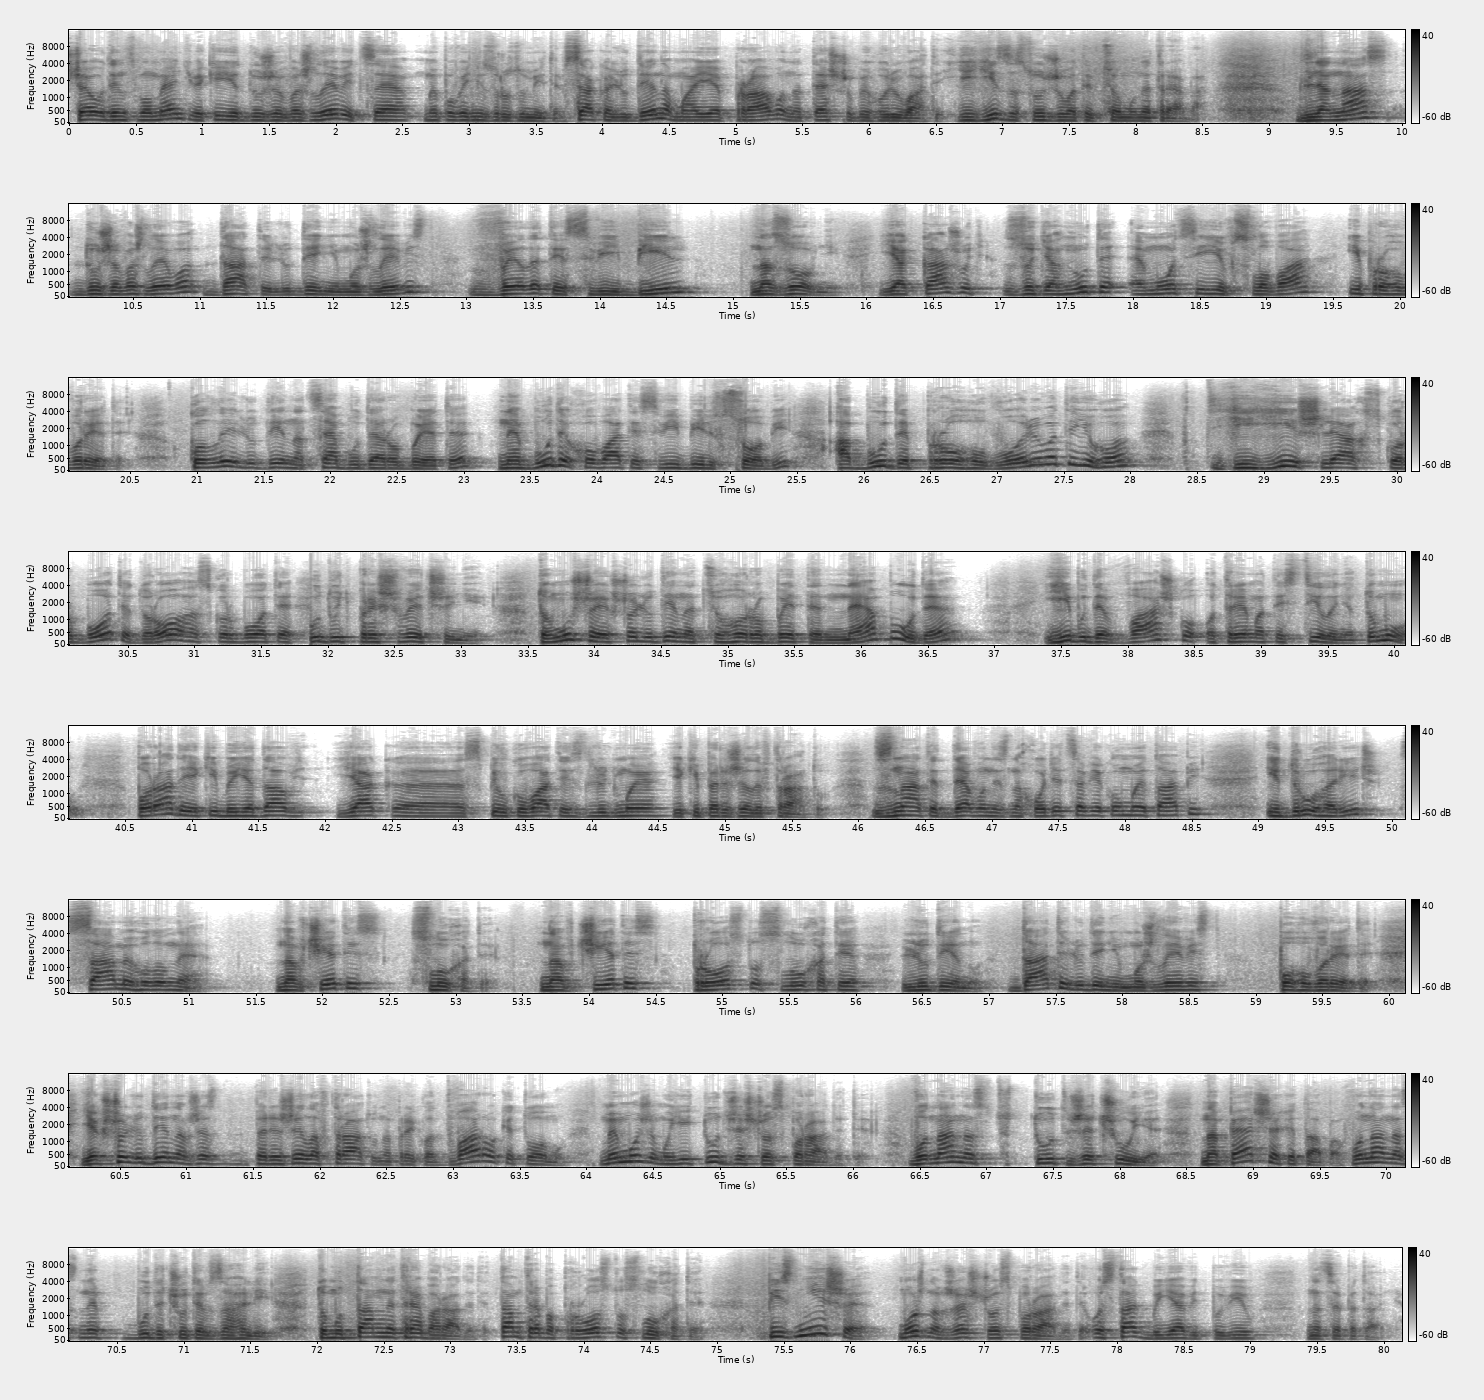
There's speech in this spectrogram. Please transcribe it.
Ще один з моментів, який є дуже важливий, це ми повинні зрозуміти. Всяка людина має право на те, щоб горювати. Її засуджувати в цьому не треба. Для нас дуже важливо дати людині можливість вилити свій біль назовні. Як кажуть, зодягнути емоції в слова і проговорити. Коли людина це буде робити, не буде ховати свій біль в собі, а буде проговорювати його, її шлях скорботи, дорога скорботи будуть пришвидшені. Тому що якщо людина цього робити не буде, їй буде важко отримати зцілення. Тому поради, які би я дав, як е, спілкуватись з людьми, які пережили втрату, знати, де вони знаходяться, в якому етапі. І друга річ, саме головне навчитись слухати, навчитись просто слухати людину, дати людині можливість поговорити. Якщо людина вже пережила втрату, наприклад, два роки тому, ми можемо їй тут же щось порадити. Вона нас тут вже чує. На перших етапах вона нас не буде чути взагалі. Тому там не треба радити, там треба просто слухати. Пізніше можна вже щось порадити. Ось так би я відповів на це питання.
